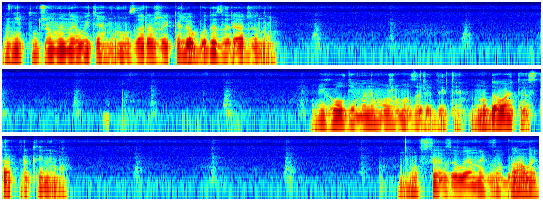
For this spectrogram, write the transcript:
Ні, тут же ми не витягнемо. Зараз же кальо буде заряджений. І голді ми не можемо зарядити. Ну, давайте ось так прокинемо. Ну, все, зелених забрали.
